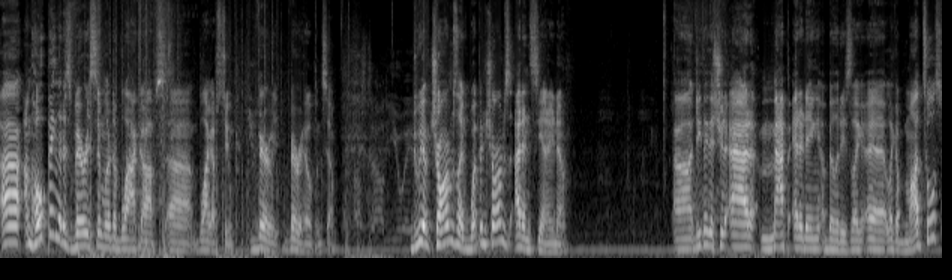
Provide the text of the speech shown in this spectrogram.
Uh, I'm hoping that it's very similar to Black Ops, uh, Black Ops 2. Very, very hoping so. Do we have charms, like weapon charms? I didn't see any, no. Uh, do you think they should add map editing abilities, like uh, like a mod tools?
